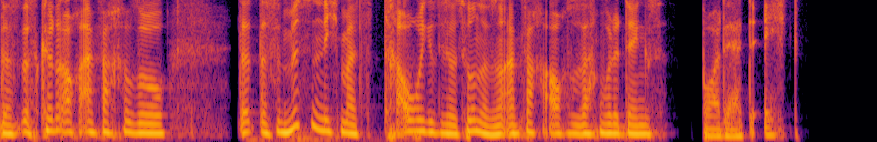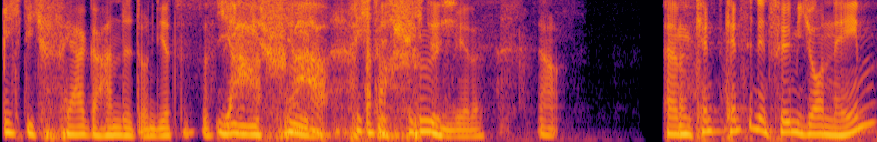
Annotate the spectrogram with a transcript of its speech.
Das, das können auch einfach so das, das müssen nicht mal traurige Situationen sein sondern einfach auch so Sachen wo du denkst boah der hat echt richtig fair gehandelt und jetzt ist das Ja, irgendwie schön ja, richtig, schön richtig. wieder. ja Ähm, kennst, kennst du den Film Your Name?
